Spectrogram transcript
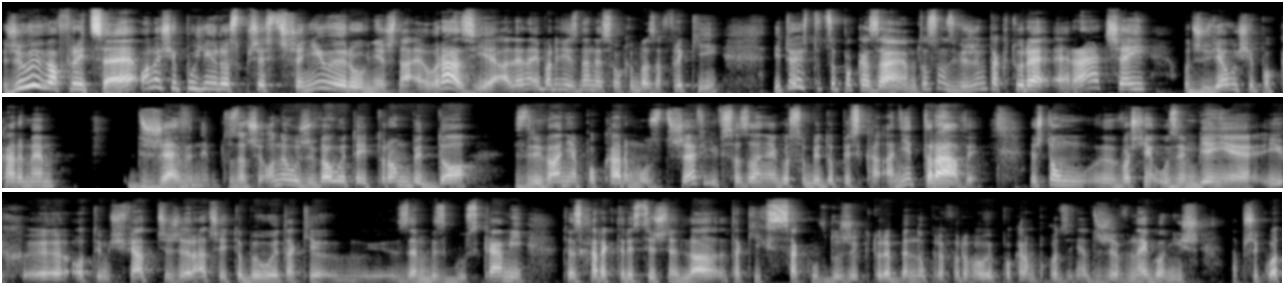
żyły w Afryce, one się później rozprzestrzeniły również na Eurazję, ale najbardziej znane są chyba z Afryki. I to jest to, co pokazałem. To są zwierzęta, które raczej odżywiały się pokarmem drzewnym. To znaczy one używały tej trąby do zrywania pokarmu z drzew i wsadzania go sobie do pyska, a nie trawy. Zresztą e, właśnie uzębienie ich e, o tym świadczy, że raczej to były takie e, zęby z guzkami. To jest charakterystyczne dla takich ssaków dużych, które będą preferowały pokarm pochodzenia drzewnego niż na przykład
